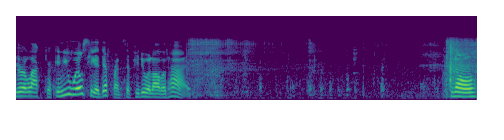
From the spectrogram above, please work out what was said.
your electric, and you will see a difference if you do it all the time. You know,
